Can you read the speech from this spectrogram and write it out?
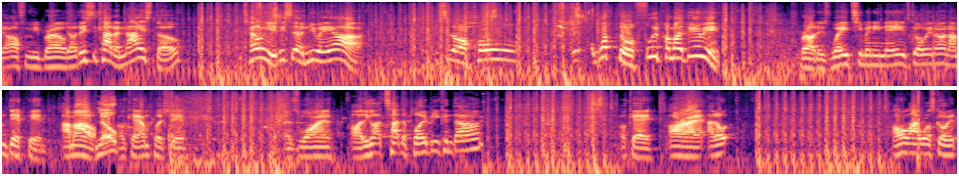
Get off of me, bro. Yo, this is kind of nice, though. I'm telling you, this is a new AR. This is a whole... What the flip am I doing? Bro, there's way too many nades going on. I'm dipping. I'm out. Nope. Okay, I'm pushing. There's one. Oh, you got attack deploy beacon down? Okay, alright. I don't... I don't like what's going...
